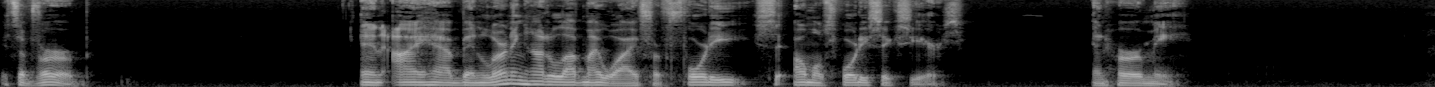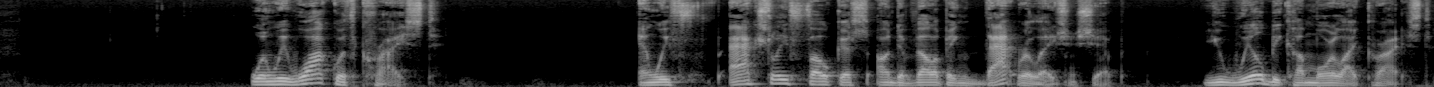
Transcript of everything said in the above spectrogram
it's a verb. And I have been learning how to love my wife for 40, almost 46 years, and her me. When we walk with Christ and we f- actually focus on developing that relationship, you will become more like Christ.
